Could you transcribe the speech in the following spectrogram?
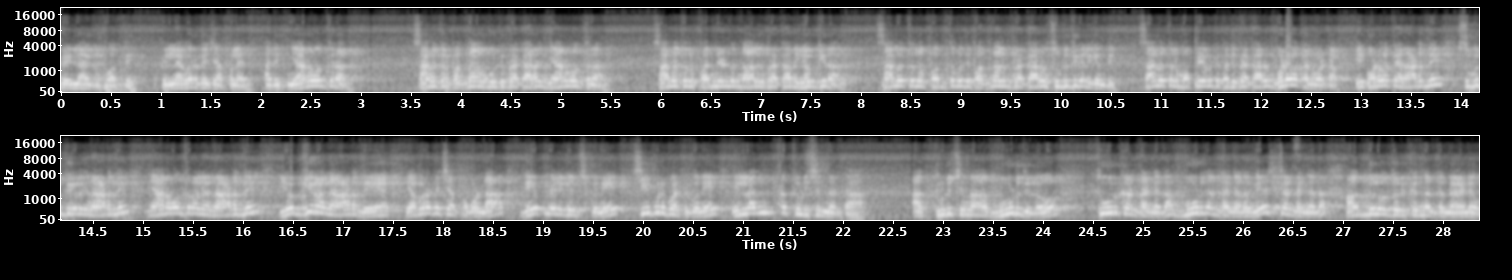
పెళ్ళి ఆగిపోద్ది. పెళ్ళి ఎవరికి చెప్పలేదు. అది జ్ఞానవంతురాలు. సామెతలు పద్నాలుగు ఊటి ప్రకారం జ్ఞానవంతురాలు. సామెతలు పన్నెండు నాలుగు ప్రకారం యోగ్యురాలు. సామెతలు పంతొమ్మిది పద్నాలుగు ప్రకారం సుబుద్ధి కలిగింది. సామెతలు ముప్పై ఒకటి పది ప్రకారం గొడవకు అనమాట. ఈ గొడవతే ఆడది సుబుద్ధి కలిగిన ఆడది జ్ఞానవంతురాలని ఆడది యోగ్యురాలని ఆడది ఎవరికి చెప్పకుండా దీపం వెలిగించుకుని చీపురు పట్టుకుని ఇల్లంతా తుడిచిందంట. ఆ తుడిచిన బూడిదిలో తూర్కు అంటాం కదా బూడిద అంటాం కదా వేస్ట్ అంటాం కదా అందులో దొరికిందంట నాణ్యం.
